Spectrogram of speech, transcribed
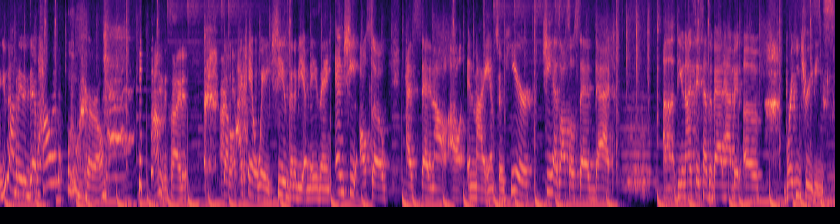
You nominated Deb Haaland? Ooh, girl. I'm excited. So I can't wait. She is going to be amazing. And she also has said, and I'll, I'll end my answer here. She has also said that uh, the United States has a bad habit of breaking treaties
